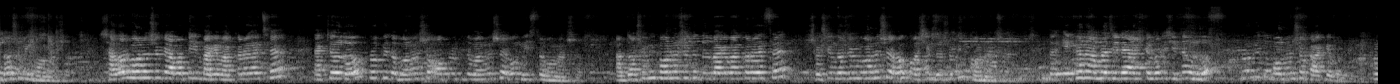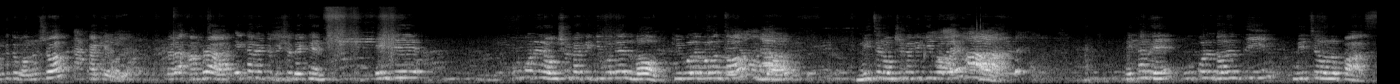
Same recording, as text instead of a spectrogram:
দশমিক ভগ্নাংশ। সাধারণ ভগ্নাংশকে আবার তিন ভাগে ভাগ করা হয়েছে একটা হলো প্রকৃত ভগ্নাংশ অপ্রকৃত ভগ্নাংশ এবং মিশ্র ভগ্নাংশ। আর দশমিক ভগ্নাংশকে দুই ভাগে ভাগ করা হয়েছে সসীম দশমিক ভগ্নাংশ এবং অসীম দশমিক ভগ্নাংশ। তো এখানে আমরা যেটা আসতে পারি সেটা হলো প্রকৃত ভগ্নাংশ কাকে বলে? প্রকৃত ভগ্নাংশ কাকে বলে? তাহলে আমরা এখানে একটা বিষয় দেখেন এই যে উপরের অংশটাকে কি বলে? লব। কি বলে বলুন তো? লব। নিচের অংশটাকে কি বলে? এখানে উপরে ধরেন তিন নিচে হলো পাঁচ।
